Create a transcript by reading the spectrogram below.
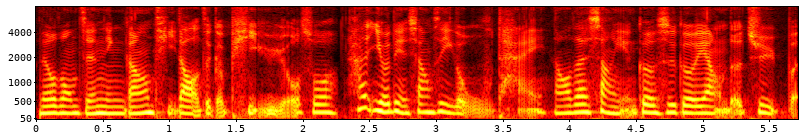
刘总监您刚刚提到这个譬喻，我说它有点像是一个舞台，然后在上演各式各样的剧本，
